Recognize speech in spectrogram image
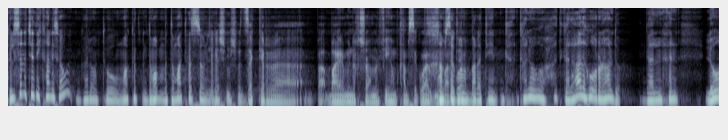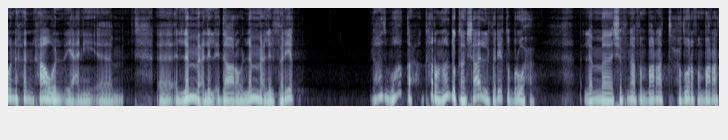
كل سنة كذي كان يسوي؟ قالوا أنتوا ما كنت أنتوا ما, ما تحسون ليش مش متذكر آه، بايرن ميونخ شو عمل فيهم؟ خمس جوال خمسة جوال؟ مباراتين. قالوا حد قال هذا هو رونالدو. قال نحن لو نحن نحاول يعني آه، نلمع للإدارة ونلمع للفريق لازم واقع. كان رونالدو كان شايل الفريق بروحه. لما شفناه في مباراة حضوره في مباراة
